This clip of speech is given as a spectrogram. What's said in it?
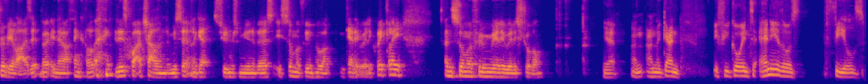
trivialize it, but you know, I think it is quite a challenge, and we certainly get students from university, some of whom who get it really quickly, and some of whom really, really struggle. Yeah, and and again, if you go into any of those fields,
